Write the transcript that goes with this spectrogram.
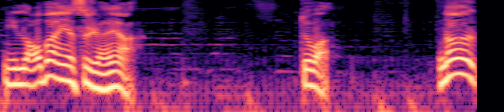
你老板也是人呀，对吧？那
